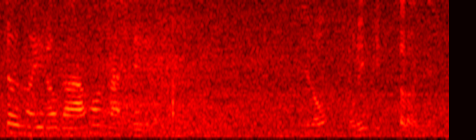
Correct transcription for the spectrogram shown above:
な都庁の色が本になってる。色？オリンピックカラーになったご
